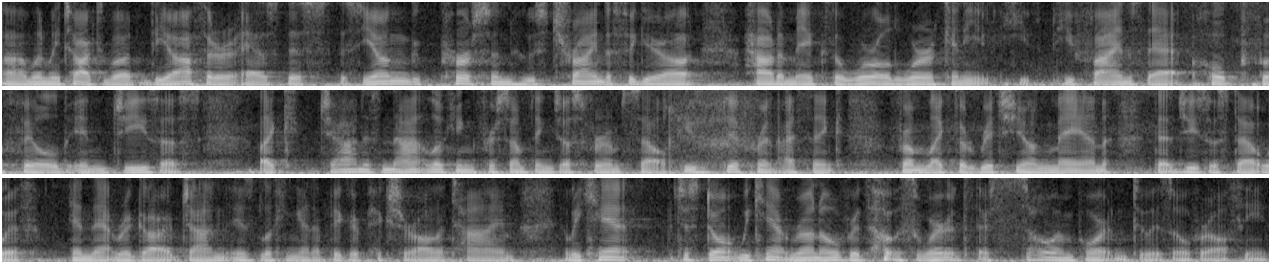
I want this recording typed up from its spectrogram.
uh, when we talked about the author as this this young person who's trying to figure out how to make the world work, and he he, he finds that hope fulfilled in Jesus. Like John is not looking for something just for himself. He's different, I think, from like the rich young man that Jesus dealt with in that regard. John is looking at a bigger picture all the time. And we can't just don't we can't run over those words. They're so important to his overall theme.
